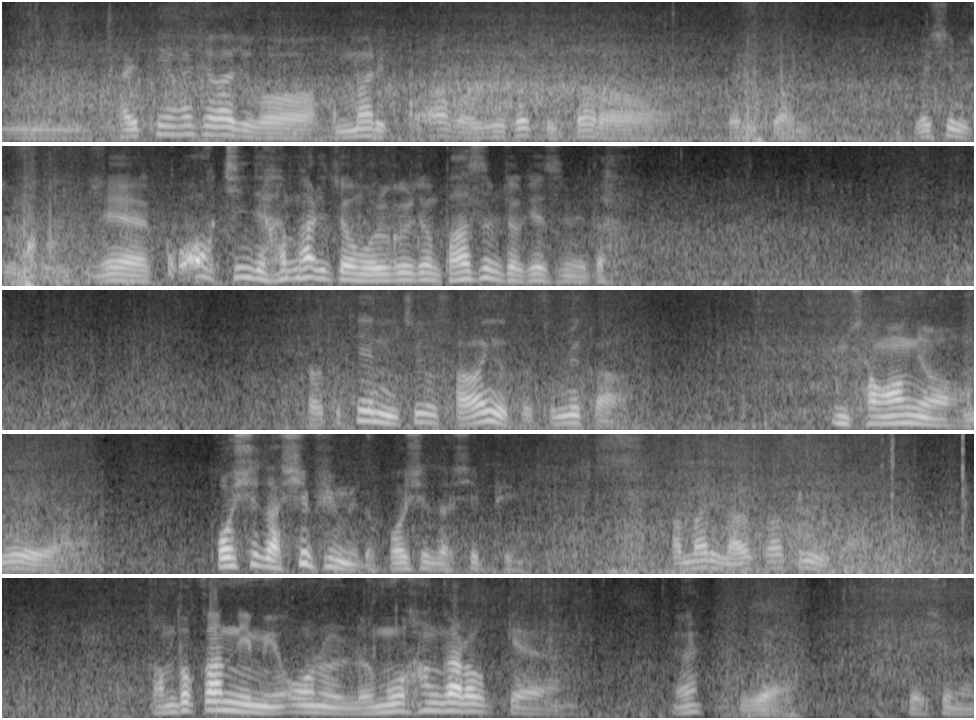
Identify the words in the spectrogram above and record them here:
음, 파이팅 하셔가지고 한 마리 꼭 얼굴 볼 수 있도록 열심히 좀 해주십시오. 네, 꼭 진짜 한 마리 좀 얼굴 좀 봤으면 좋겠습니다. 어떻게 지금 상황이 어떻습니까? 지금 상황요. 예, 예. 보시다시피입니다. 보시다시피. 한 마리 나올 것 같습니다. 감독관님이 오늘 너무 한가롭게 예. 계시네.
